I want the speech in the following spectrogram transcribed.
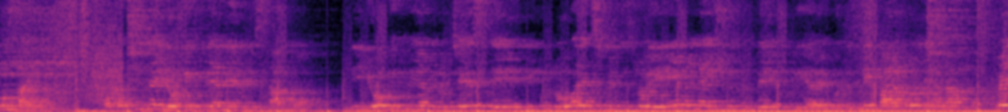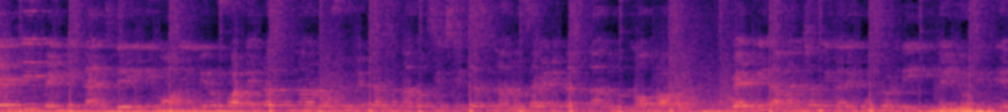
గురు ఒక చిన్న యోగి క్రియ నేర్పిస్తాను. ఈ యోగి క్రియ మీరు చేస్తే మీకు లోవర్ ఎక్స్ట్రిమిటీస్లో ఏమైనా ఇష్యూస్ ఉంటే క్లియర్ అయిపోతుంది. మీ కాళ్ళు కదా? Twenty twenty times daily morning మీరు ఫార్టీ ప్లస్ ఉన్నారు ఫిఫ్టీ ప్లస్ ఉన్నారు సిక్స్టీ ప్లస్ ఉన్నారు సెవెంటీ ప్లస్ ఉన్నారు నో ప్రాబ్లం బెడ్ మీద మంచం మీదనే కూర్చోండి. ఇంకా యోగి క్రియ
